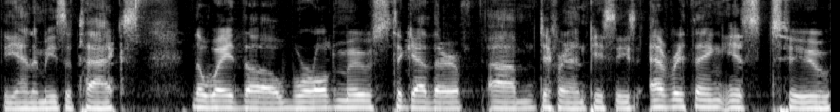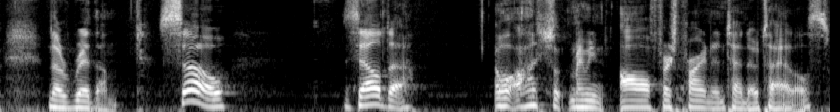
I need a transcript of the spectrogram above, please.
the enemy's attacks, the way the world moves together, um, different NPCs, everything is to the rhythm. So, Zelda, well, actually, I mean, all first party Nintendo titles,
